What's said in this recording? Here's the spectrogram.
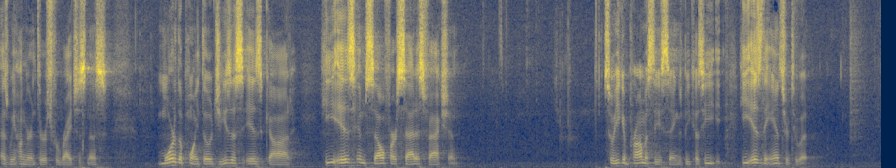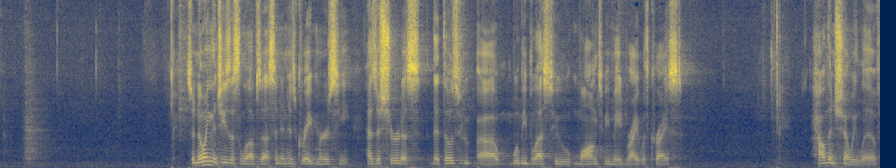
as we hunger and thirst for righteousness. More to the point, though, Jesus is God. He is himself our satisfaction. So he can promise these things because he, he is the answer to it. So, knowing that Jesus loves us and in his great mercy has assured us that those who uh, will be blessed who long to be made right with Christ, how then shall we live?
